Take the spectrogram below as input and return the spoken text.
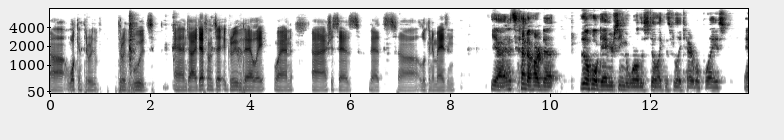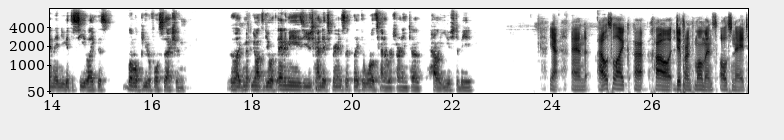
uh, walking through the, through the woods. And I definitely agree with Ellie when uh, she says that's uh, looking amazing. Yeah, and it's kind of hard to. The whole game, you're seeing the world is still like this really terrible place, and then you get to see like this little beautiful section. Like you don't have to deal with enemies. You just kind of experience that like the world's kind of returning to how it used to be. Yeah, and I also like uh, how different moments alternate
